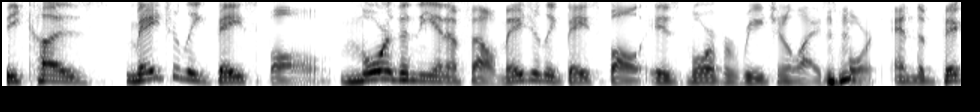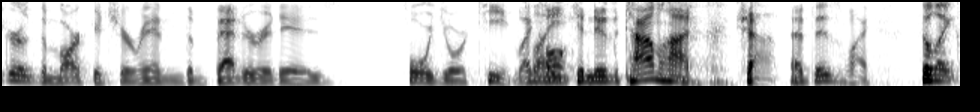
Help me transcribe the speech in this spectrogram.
because Major League Baseball, more than the NFL, Major League Baseball is more of a regionalized mm-hmm. sport, and the bigger the market you're in, the better it is for your team. Like all, you can do the Tom Hot shop. that is why. So like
